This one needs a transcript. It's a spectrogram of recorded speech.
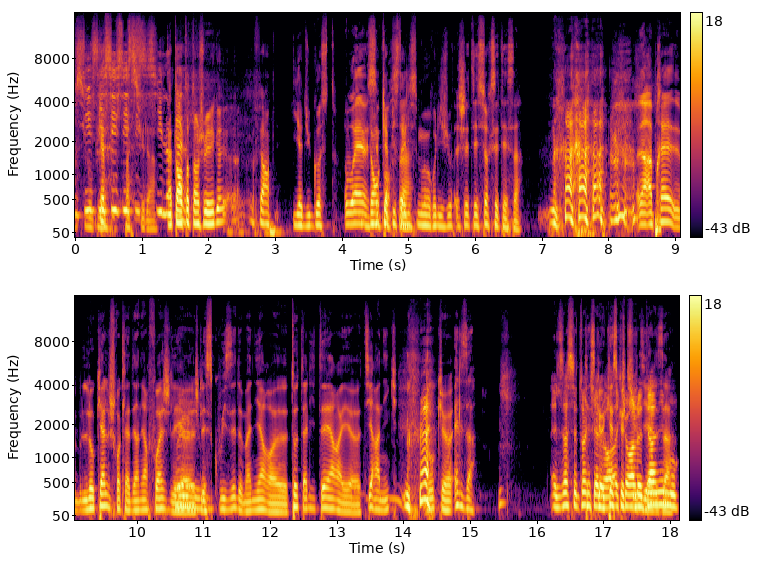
Si, si, si, si, pas si, local. Attends, attends, attends, je vais euh, faire un... Il y a du ghost Ouais, dans capitalisme religieux. J'étais sûr que c'était ça. Non, Après, local, je crois que la dernière fois, je l'ai Oui, euh, oui, je l'ai oui. squeezé de manière euh, totalitaire et euh, tyrannique. Donc, euh, Elsa, Elsa, c'est toi qui, que- as- qu'est-ce qui que aura tu le dis, dernier Elsa mot.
